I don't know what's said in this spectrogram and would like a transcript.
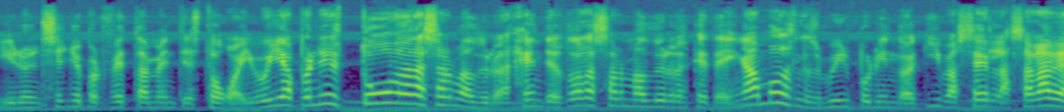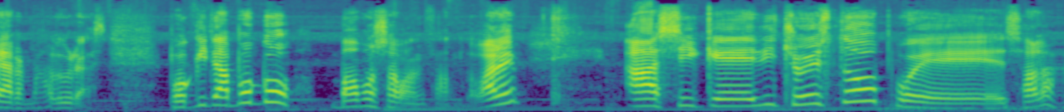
y lo enseño perfectamente esto guay. Voy a poner todas las armaduras, gente. Todas las armaduras que tengamos las voy a ir poniendo aquí. Va a ser la sala de armaduras. Poquito a poco vamos avanzando, ¿vale? Así que dicho esto, pues, hala,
